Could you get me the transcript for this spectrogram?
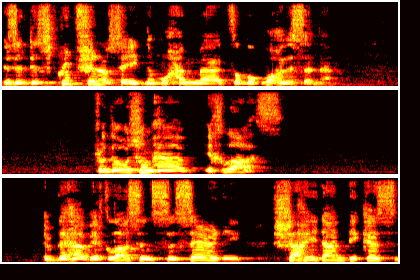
is a description of Sayyidina Muhammad for those whom have ikhlas. If they have ikhlas and sincerity, shahidan because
